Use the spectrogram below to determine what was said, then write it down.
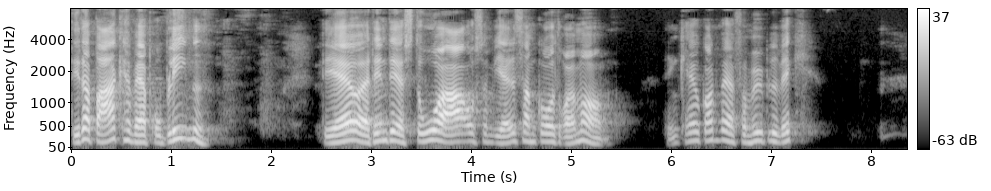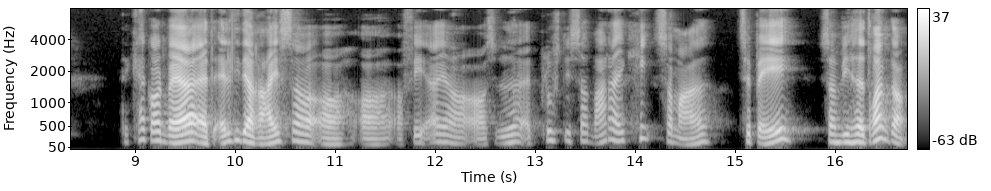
det, der bare kan være problemet, det er jo, at den der store arv, som vi alle sammen går og drømmer om, den kan jo godt være formøblet væk. Det kan godt være, at alle de der rejser og, og, og ferier og så videre, at pludselig så var der ikke helt så meget tilbage, som vi havde drømt om.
